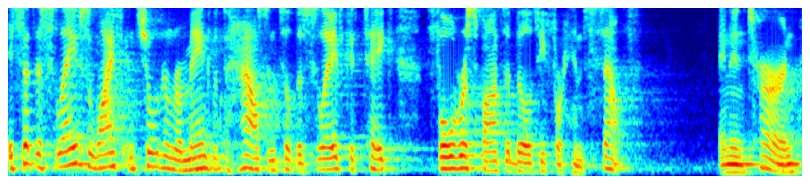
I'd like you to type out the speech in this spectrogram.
It's that the slave's wife and children remained with the house until the slave could take full responsibility for himself and in turn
